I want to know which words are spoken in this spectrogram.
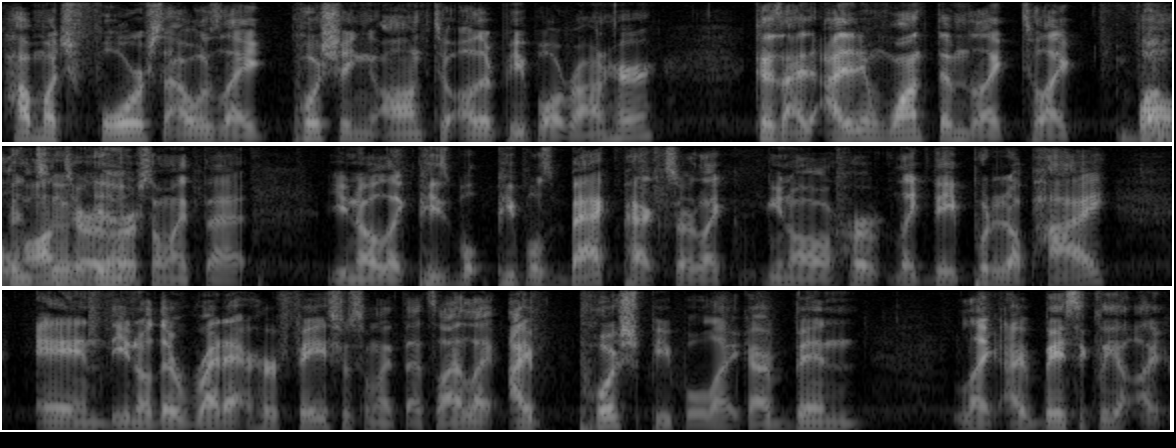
how much force I was like pushing onto other people around her, because I, I didn't want them to like to like fall Bump into onto her yeah. or something like that. You know, like people people's backpacks are like you know her like they put it up high, and you know they're right at her face or something like that. So I like I push people like I've been like I basically like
